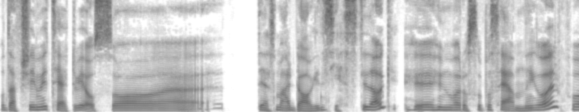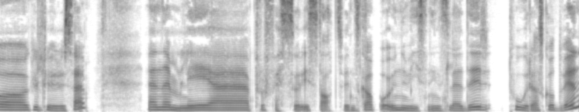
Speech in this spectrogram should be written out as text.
Og derfor inviterte vi også det som er dagens gjest i dag. Hun var også på scenen i går på Kulturhuset. Eh, Nemlig eh, professor i statsvitenskap og undervisningsleder Tora Skodvin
